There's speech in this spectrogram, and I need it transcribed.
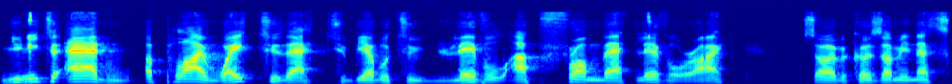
you need to add apply weight to that to be able to level up from that level right so because i mean that's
